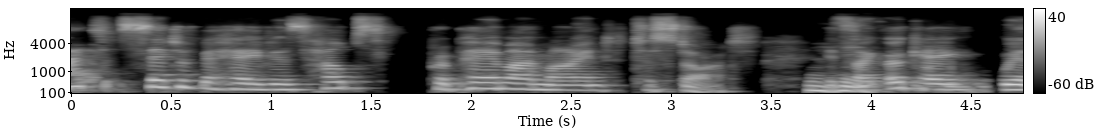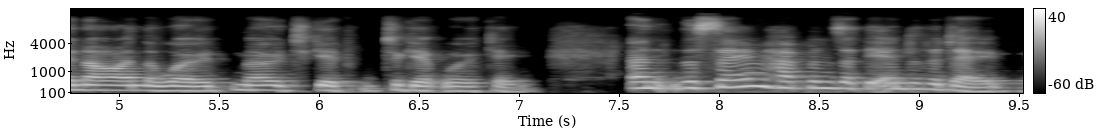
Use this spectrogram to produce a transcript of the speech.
That set of behaviors helps prepare my mind to start. Mm-hmm. It's like, okay, we're now in the word mode to get to get working. And the same happens at the end of the day.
